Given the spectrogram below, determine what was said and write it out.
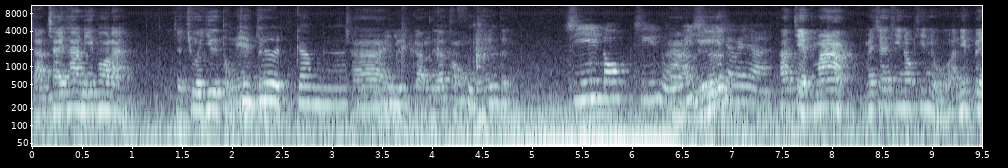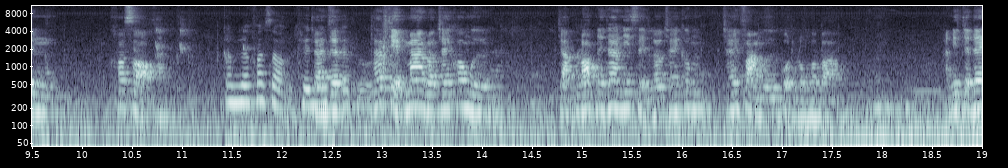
จานใช้ท่านี้เพราะอะไรจะช่วยยืดตรงนี้จะให้ตึยืงดกล้ามเนื้อใช่ยืดกล้ามเนื้อตรงนี้ให้ตึง ชี้นกชี้หนูอ่าไม่หรืชี้อใช่ไหมอาจารย์ถ้าเจ็บมากไม่ใช่ที่นกที่หนู อันนี้เป็นข้อศอกครับกล้ามเนื้อข้อศอกเทนอาจารนิย์สจะเอลโบถ้าเจ็บมากเราใช้ข้อมือ จับล็อกในท่านี้เสร็จเราใช้ข้อใช้ฝ่ามือกดลงเบาๆ อันนี้จะได้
